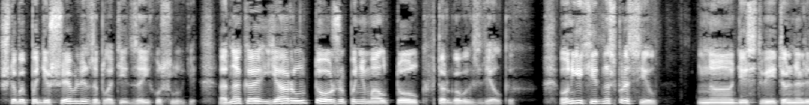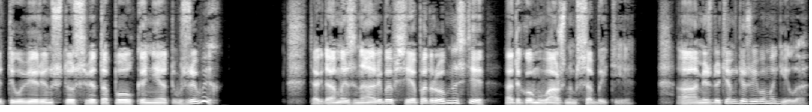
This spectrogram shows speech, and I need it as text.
чтобы подешевле заплатить за их услуги. Однако Ярл тоже понимал толк в торговых сделках. Он ехидно спросил, «Но действительно ли ты уверен, что Святополка нет в живых?» Тогда мы знали бы все подробности о таком важном событии. А между тем, где же его могила?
